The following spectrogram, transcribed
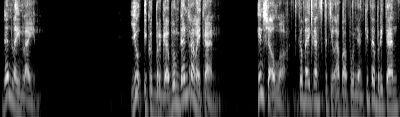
dan lain-lain. Yuk ikut bergabung dan ramaikan. Insya Allah, kebaikan sekecil apa pun yang kita berikan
